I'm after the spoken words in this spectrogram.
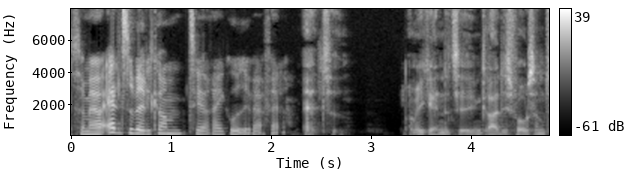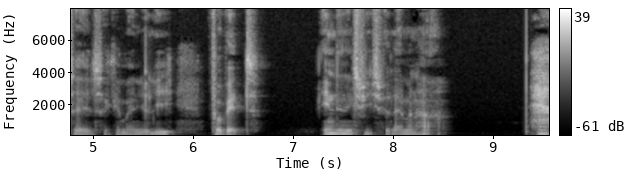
Så man er jo altid velkommen til at række ud i hvert fald. Altid. Om ikke andet til en gratis forsamtale, så kan man jo lige forvente indledningsvis, hvad det er, man har. Ja,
